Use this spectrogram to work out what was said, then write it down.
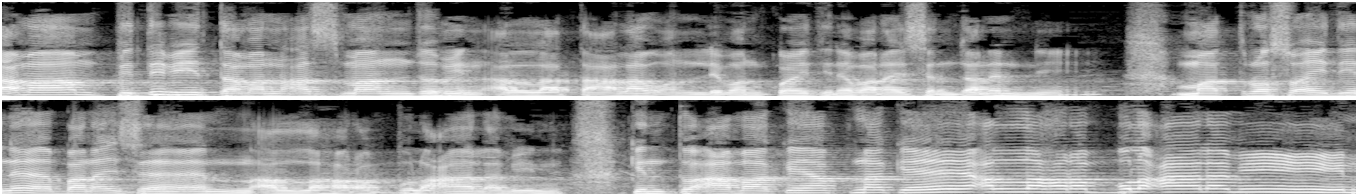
তামাম পৃথিবী তামান আসমান, জমিন আল্লাহ তালা অনলি ওয়ান কয় দিনে বানাইছেন জানেননি? মাত্র ছয় দিনে বানাইছেন আল্লাহ রব্বুল আলামিন। কিন্তু আমাকে, আপনাকে আল্লাহ রব্বুল আলামিন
